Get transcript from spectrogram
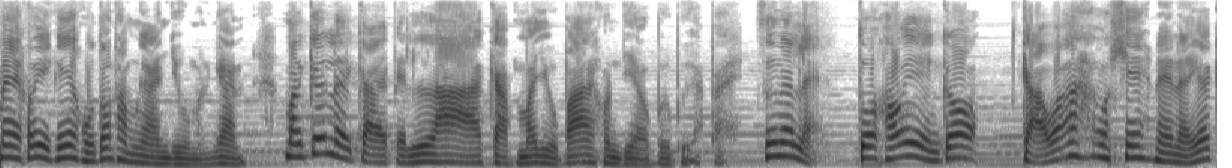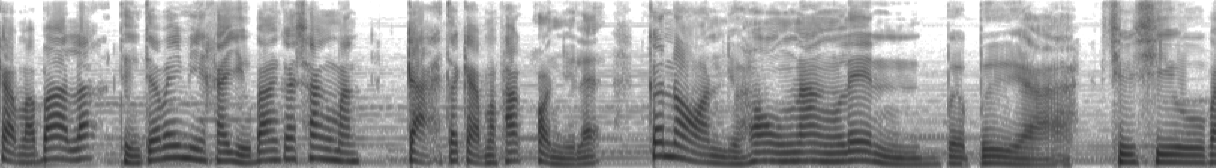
แม่เขาเองก็ยังคงต้องทำงานอยู่เหมือนกัน มันก็เลยกลายเป็นลากลับมาอยู่บ้านคนเดียวเบื่อๆไป ซึ่งนั่นแหละ ตัวเขาเองก็กล่าวว่าโอเคไหนๆก็กลับมาบ้านละถึงจะไม่มีใครอยู่บ้านก็ช่างมันกะจะกลับมาพักผ่อนอยู่แล้ว ก็นอนอยู่ห้องนั่งเล่น เบื่อๆชิวๆไป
